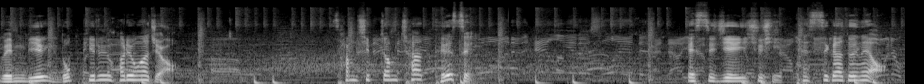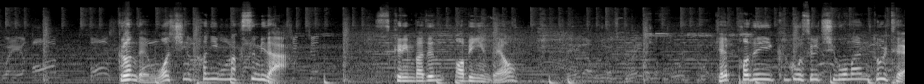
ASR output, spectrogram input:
웬비의 높이를 활용하죠. 30점 차 대승. SGA 슛이 패스가 되네요. 그런데 워싱턴이 막습니다. 스크린 받은 어빙인데요 게퍼드의 그곳을 치고만 돌트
